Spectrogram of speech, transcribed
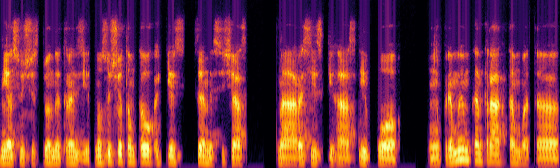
неосуществленный транзит. Но с учетом того, какие цены сейчас на российский газ и по прямым контрактам, это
